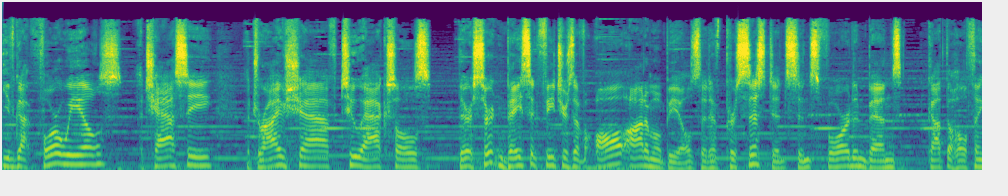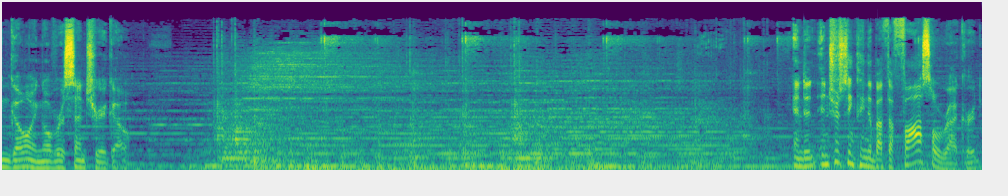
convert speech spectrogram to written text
You've got four wheels, a chassis, a drive shaft, two axles. There are certain basic features of all automobiles that have persisted since Ford and Benz got the whole thing going over a century ago. And an interesting thing about the fossil record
